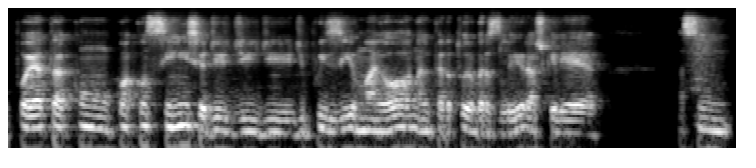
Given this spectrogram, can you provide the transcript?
o poeta com, com a consciência de, de, de, de, poesia maior na literatura brasileira. Acho que ele é assim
